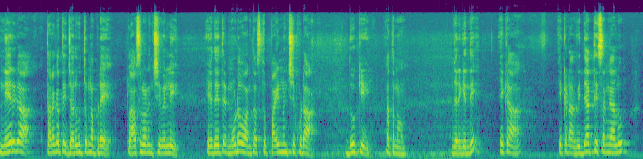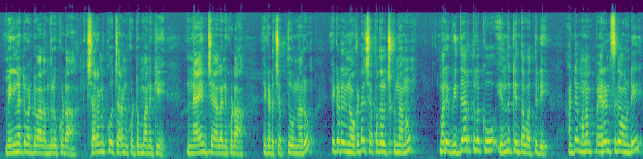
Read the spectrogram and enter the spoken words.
నేరుగా తరగతి జరుగుతున్నప్పుడే క్లాసులో నుంచి వెళ్ళి ఏదైతే మూడవ అంతస్తు పైనుంచి కూడా దూకి అతను జరిగింది. ఇక ఇక్కడ విద్యార్థి సంఘాలు మిగిలినటువంటి వారందరూ కూడా చరణ్కు చరణ్ కుటుంబానికి న్యాయం చేయాలని కూడా ఇక్కడ చెప్తూ ఉన్నారు. ఇక్కడ నేను ఒకటే చెప్పదలుచుకున్నాను. మరి విద్యార్థులకు ఎందుకు ఇంత ఒత్తిడి? అంటే మనం పేరెంట్స్గా ఉండి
